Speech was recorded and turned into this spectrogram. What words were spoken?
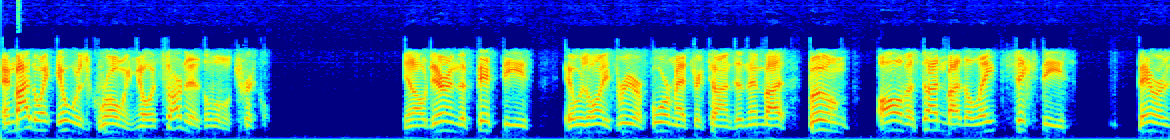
and by the way, it was growing. You know, it started as a little trickle. You know, during the 50s, it was only three or four metric tons, and then by boom, all of a sudden, by the late 60s, they were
